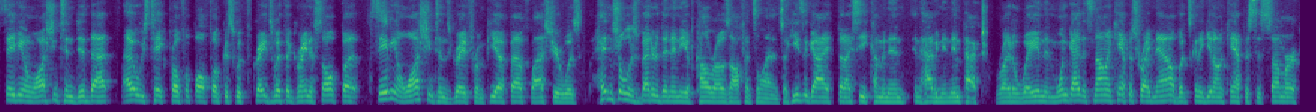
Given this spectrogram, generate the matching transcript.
Savion Washington did that. I always take Pro Football Focus with grades with a grain of salt, but Savion Washington's grade from PFF last year was head and shoulders better than any of Colorado's offensive linemen. So he's a guy that I see coming in and having an impact right away. And then one guy that's not on campus right now, but it's going to get on campus this summer,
